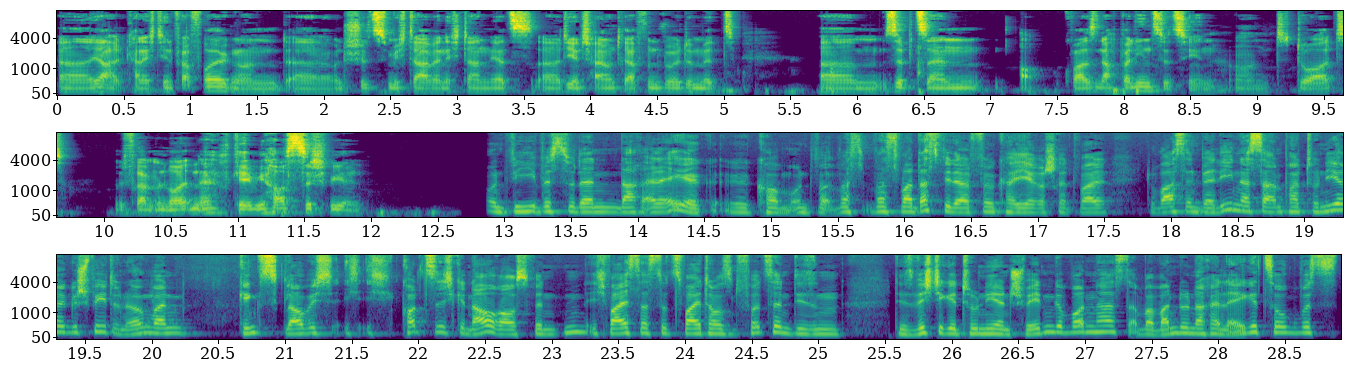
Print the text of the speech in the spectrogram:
äh, ja, halt kann ich den verfolgen und äh, unterstütze mich da, wenn ich dann jetzt äh, die Entscheidung treffen würde, mit ähm, 17 quasi nach Berlin zu ziehen und dort mit fremden Leuten im KB House zu spielen. Und wie bist du denn nach LA gekommen und was, was war das wieder für ein Karriereschritt? Weil du warst in Berlin, hast da ein paar Turniere gespielt und irgendwann ging es, glaube ich, ich, ich konnte es nicht genau rausfinden. Ich weiß, dass du 2014 diesen, dieses wichtige Turnier in Schweden gewonnen hast, aber wann du nach LA gezogen bist,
